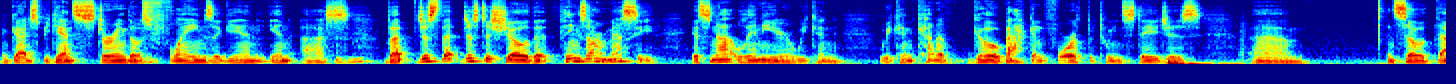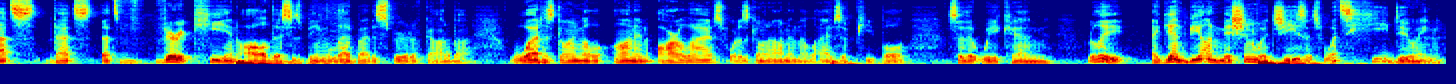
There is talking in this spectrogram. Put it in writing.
and God just began stirring those flames again in us. Mm-hmm. But just that just to show that things are messy. It's not linear. We can we can kind of go back and forth between stages. Um, and so that's that's that's very key in all of this is being led by the spirit of god about what is going on in our lives what is going on in the lives of people so that we can really again be on mission with jesus. What's he doing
